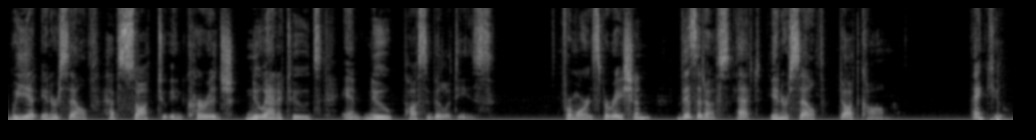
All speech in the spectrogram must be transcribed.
we at Inner Self have sought to encourage new attitudes and new possibilities. For more inspiration, visit us at innerself.com. Thank you.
